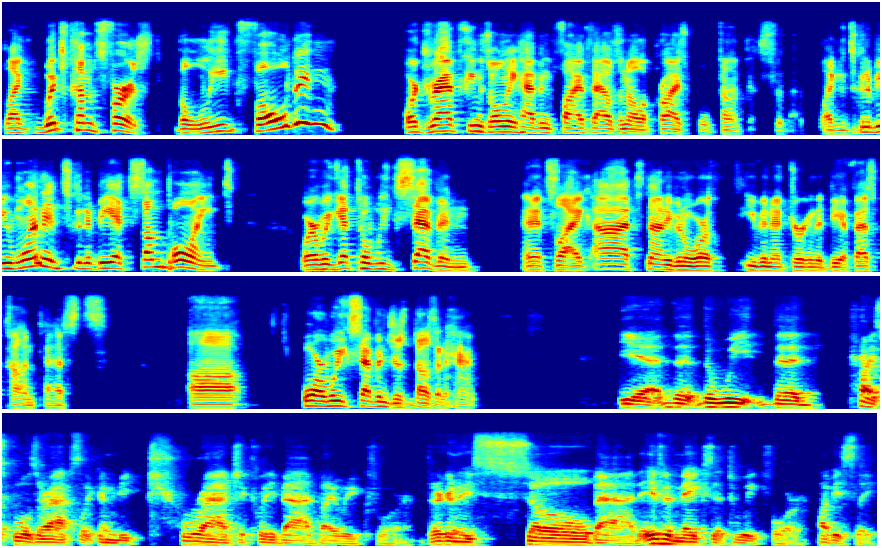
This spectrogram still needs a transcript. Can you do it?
like which comes first the league folding or DraftKings only having five thousand dollar prize pool contests for them like it's going to be one it's going to be at some point where we get to week seven and it's like ah it's not even worth even entering the DFS contests uh or week seven just doesn't happen yeah, the the we the price pools are absolutely going to be tragically bad by week four. They're going to be so bad if it makes it to week four, obviously.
